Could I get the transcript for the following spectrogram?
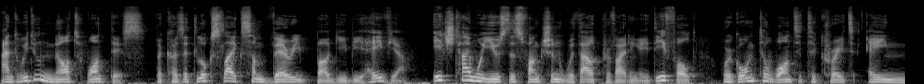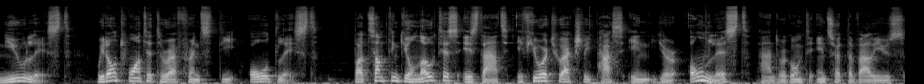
And we do not want this because it looks like some very buggy behavior. Each time we use this function without providing a default, we're going to want it to create a new list. We don't want it to reference the old list. But something you'll notice is that if you were to actually pass in your own list, and we're going to insert the values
